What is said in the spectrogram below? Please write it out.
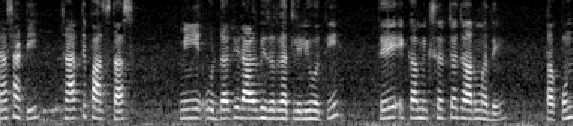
त्यासाठी चार ते पाच तास मी उडदाची डाळ भिजत घातलेली होती. ते एका मिक्सरच्या जारमध्ये टाकून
